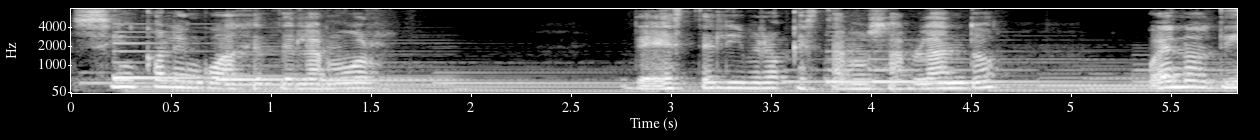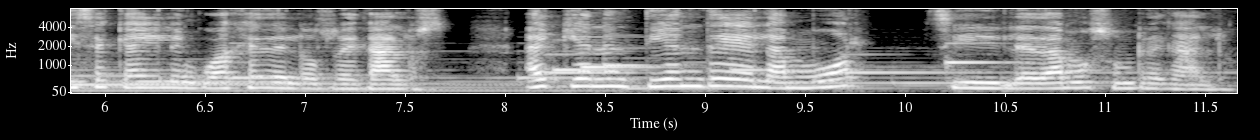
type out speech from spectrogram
cinco lenguajes del amor de este libro que estamos hablando, bueno, dice que hay lenguaje de los regalos. Hay quien entiende el amor si le damos un regalo.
